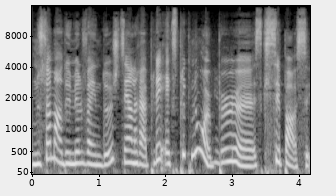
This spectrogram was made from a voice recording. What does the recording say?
nous sommes en 2022, je tiens à le rappeler. Explique-nous un peu ce qui s'est passé.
